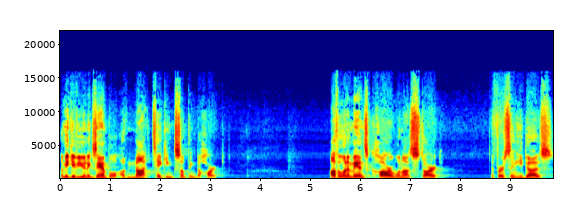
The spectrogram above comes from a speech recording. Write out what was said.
Let me give you an example of not taking something to heart. Often, when a man's car will not start, the first thing he does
